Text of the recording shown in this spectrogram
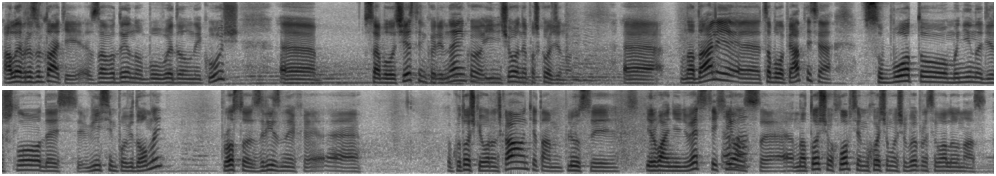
Але в результаті за годину був видалений кущ, е, все було чистенько, рівненько і нічого не пошкоджено. Е, надалі, е, це була п'ятниця. В суботу мені надійшло десь вісім повідомлень, просто з різних е, е, куточків Orange County, там, плюс і Irvine University Hills, е, на те, що хлопці, ми хочемо, щоб ви працювали у нас.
